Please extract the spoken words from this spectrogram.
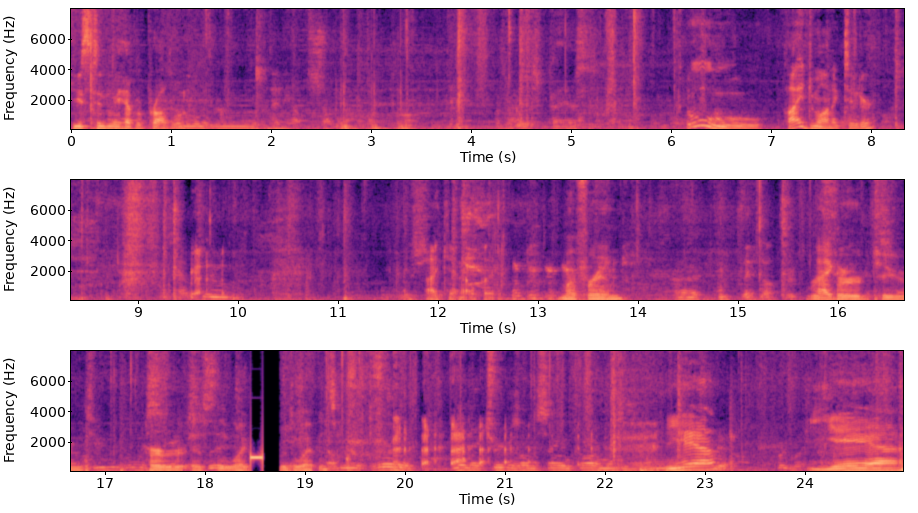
Houston, we have a problem. Ooh. Hi, demonic tutor. I can't help it. My friend referred to her as the white with the weapons. When the- when that trigger's on the same farm, that's a- Yeah. Yeah.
